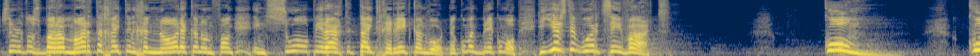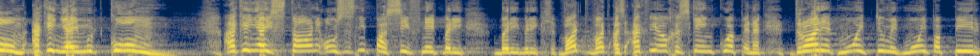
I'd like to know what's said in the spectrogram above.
sodat ons barmhartigheid en genade kan ontvang en so op die regte tyd gered kan word. Nou kom ek breek hom op. Die eerste woord sê wat? Kom. Kom, ek en jy moet kom. Ek en jy staan nie, ons is nie passief net by die by die by die wat wat as ek vir jou geskenk koop en ek draai dit mooi toe met mooi papier,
